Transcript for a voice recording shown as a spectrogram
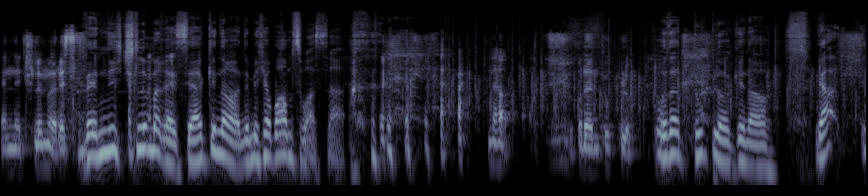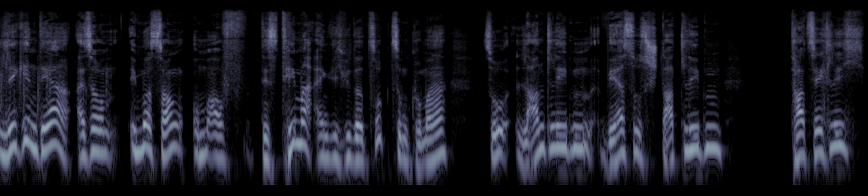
wenn nicht Schlimmeres. Wenn nicht Schlimmeres, ja, genau. Nämlich ein warmes Wasser. genau. Oder ein Duplo. Oder ein Duplo, genau. Ja, legendär. Also, ich muss sagen, um auf das Thema eigentlich wieder zurückzukommen, so Landleben versus Stadtleben, tatsächlich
